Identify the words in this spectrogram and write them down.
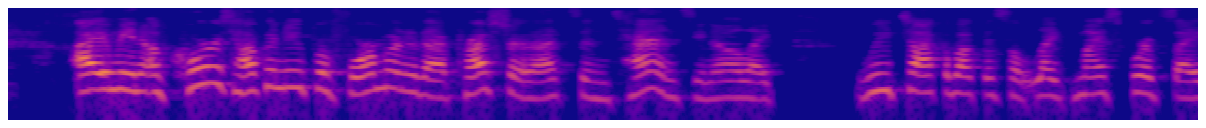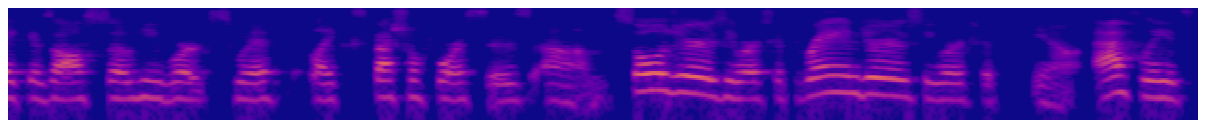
I mean, of course, how can you perform under that pressure? That's intense, you know, like we talk about this, like my sports psych is also, he works with like special forces um, soldiers, he works with rangers, he works with, you know, athletes.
